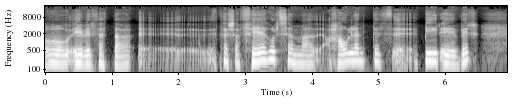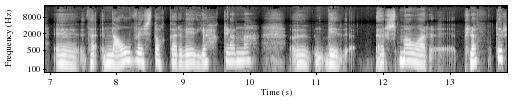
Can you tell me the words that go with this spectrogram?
og yfir þetta eh, þessa fegur sem að hálendið eh, býr yfir návist okkar við jöklana, eh, við örsmáar eh, plöntur,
